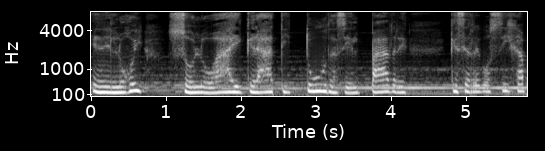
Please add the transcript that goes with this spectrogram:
En el hoy solo hay gratitud hacia el Padre que se regocija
